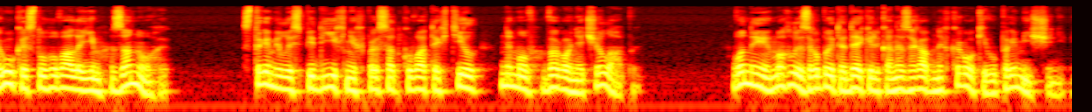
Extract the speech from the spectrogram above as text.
Руки слугували їм за ноги, стриміли з під їхніх присадкуватих тіл, немов воронячі лапи. Вони могли зробити декілька незграбних кроків у приміщенні,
